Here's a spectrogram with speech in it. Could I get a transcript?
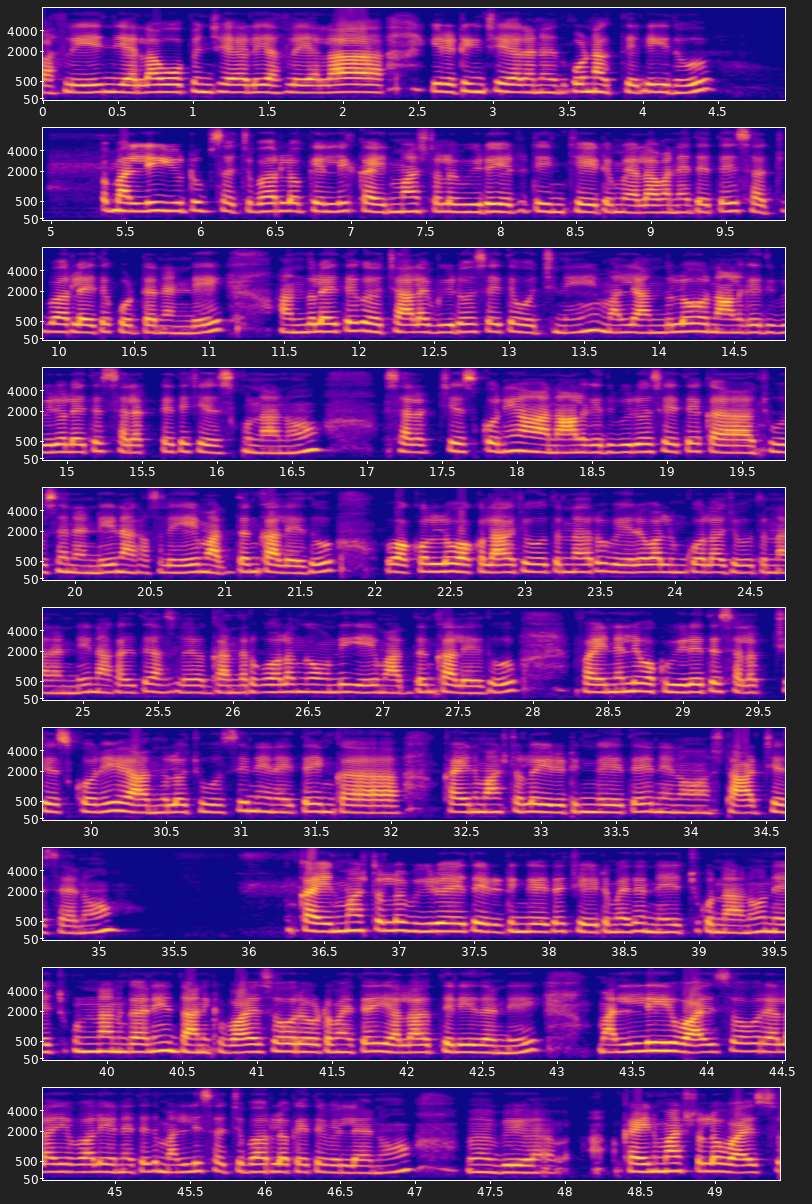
అసలు ఏం ఎలా ఓపెన్ చేయాలి అసలు ఎలా ఎడిటింగ్ చేయాలి అనేది కూడా నాకు తెలియదు మళ్ళీ యూట్యూబ్ సెర్చ్ బార్లోకి వెళ్ళి కైన్ మాస్టర్లో వీడియో ఎడిటింగ్ చేయటం ఎలా అనేది అయితే సెర్చ్ బార్లో అయితే కొట్టానండి. అందులో అయితే చాలా వీడియోస్ అయితే వచ్చినాయి. మళ్ళీ అందులో నాలుగైదు వీడియోలు అయితే సెలెక్ట్ అయితే చేసుకున్నాను. సెలెక్ట్ చేసుకొని ఆ నాలుగైదు వీడియోస్ అయితే చూశానండి. నాకు అసలు ఏం అర్థం కాలేదు. ఒకళ్ళు ఒకలాగా చదువుతున్నారు వేరే వాళ్ళు ఇంకోలా చదువుతున్నారండి. నాకైతే అసలు గందరగోళంగా ఉండి ఏం అర్థం కాలేదు. ఫైనల్లీ ఒక వీడియో అయితే సెలెక్ట్ చేసుకొని అందులో చూసి నేనైతే ఇంకా కైన్ మాస్టర్లో ఎడిటింగ్ అయితే నేను స్టార్ట్ చేశాను. కైన్ మాస్టర్లో వీడియో అయితే ఎడిటింగ్ అయితే చేయటం అయితే నేర్చుకున్నాను. నేర్చుకున్నాను కానీ దానికి వాయిస్ ఓవర్ ఇవ్వటం అయితే ఎలా తెలియదండి. మళ్ళీ వాయిస్ ఓవర్ ఎలా ఇవ్వాలి అని అయితే మళ్ళీ సర్చ్ అయితే వెళ్ళాను. కైన్ మాస్టర్లో వాయిస్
